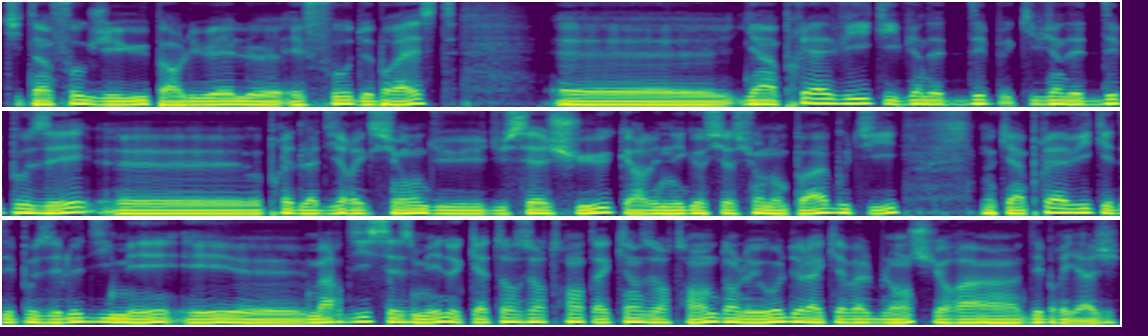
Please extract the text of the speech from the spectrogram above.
petite info que j'ai eue par l'ULFO de Brest. Euh, Il y a un préavis qui vient d'être d'être déposé euh, auprès de la direction du, du CHU, car les négociations n'ont pas abouti. Donc il y a un préavis qui est déposé le 10 mai et euh, mardi 16 mai de 14h30 à 15h30 dans le hall de la Cavale Blanche, il y aura un débrayage.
